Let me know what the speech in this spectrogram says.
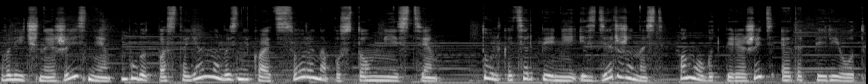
В личной жизни будут постоянно возникать ссоры на пустом месте. Только терпение и сдержанность помогут пережить этот период.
